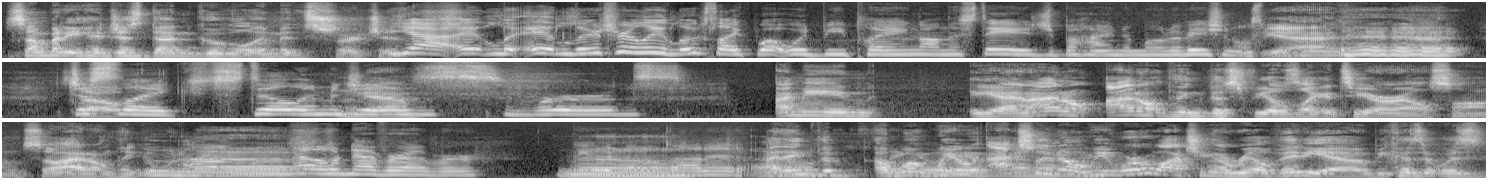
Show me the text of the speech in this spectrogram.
somebody had just done Google image searches. Yeah, it, it literally looked like what would be playing on the stage behind a motivational speaker. yeah, yeah. Just So, like still images and words. I mean, yeah, and I don't, I don't think this feels like a TRL song, so I don't think it would have been. No, never ever. We would know about it. I think the uh, think what we were actually no, we were watching a real video because it was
